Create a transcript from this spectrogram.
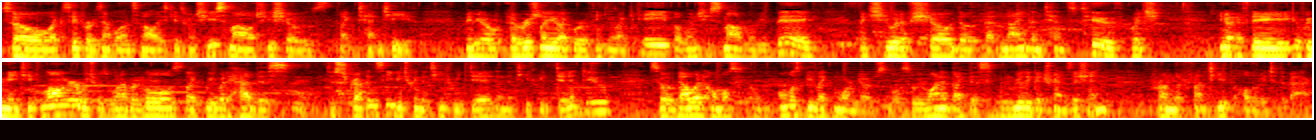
So like say for example in Sonali's case, when she smiles, she shows like 10 teeth. Maybe originally like we were thinking like eight, but when she smiled really big, like she would have showed the, that ninth and 10th tooth, which you know, if they if we made teeth longer, which was one of our goals, like we would have had this discrepancy between the teeth we did and the teeth we didn't do. So that would almost almost be like more noticeable. So we wanted like this really good transition from the front teeth all the way to the back.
